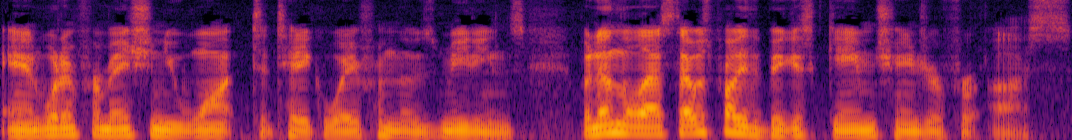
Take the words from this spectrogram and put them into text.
and what information you want to take away from those meetings. But nonetheless, that was probably the biggest game changer for us.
